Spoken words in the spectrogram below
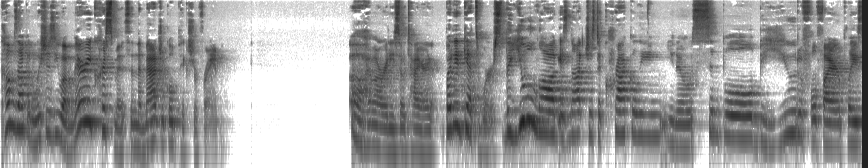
comes up and wishes you a Merry Christmas in the magical picture frame. Oh, I'm already so tired. But it gets worse. The Yule log is not just a crackling, you know, simple, beautiful fireplace.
